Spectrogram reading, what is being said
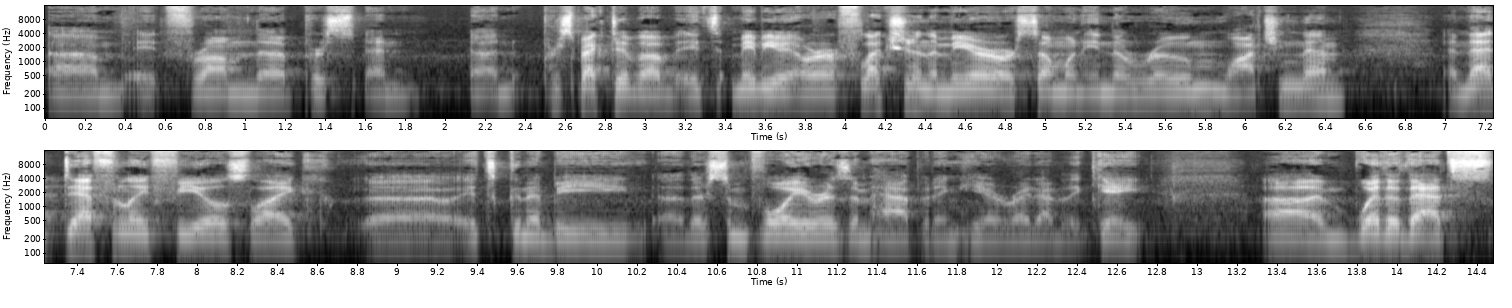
um, it from the pers- and, uh, perspective of it's maybe a reflection in the mirror or someone in the room watching them, and that definitely feels like uh, it's going to be uh, there's some voyeurism happening here right out of the gate. Uh, whether that's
